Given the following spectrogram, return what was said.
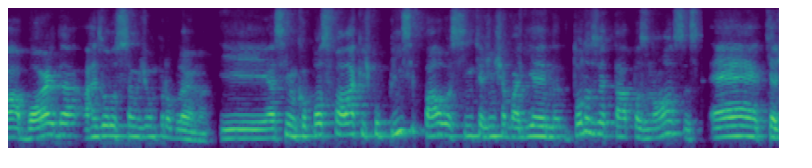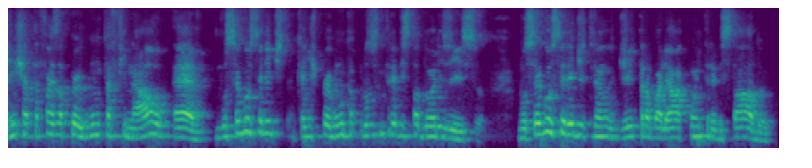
aborda a resolução de um problema. E, assim, o que eu posso falar que, tipo, o principal, assim, que a gente avalia em todas as etapas nossas, é que a gente até faz a pergunta final, é, você gostaria de, que a gente pergunta para os entrevistadores isso. Você gostaria de, de trabalhar com o entrevistado?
